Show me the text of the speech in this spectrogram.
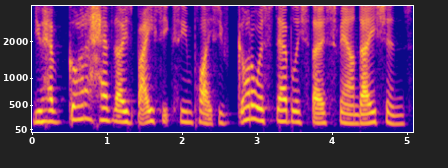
you have got to have those basics in place. You've got to establish those foundations.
